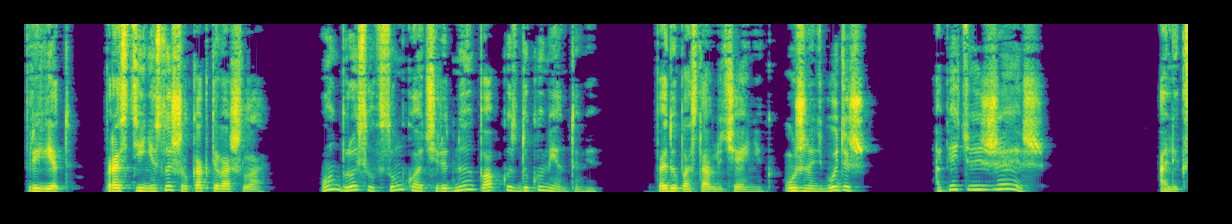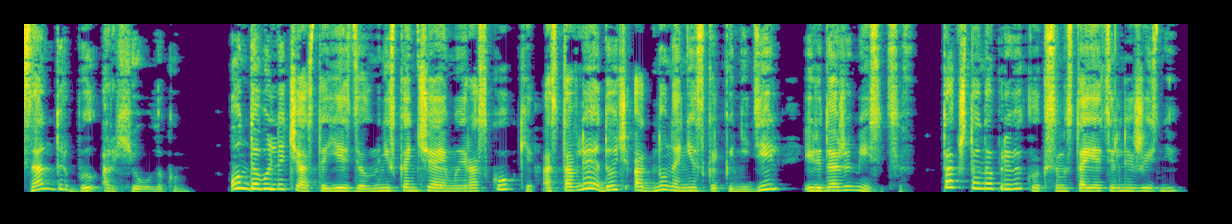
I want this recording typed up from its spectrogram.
«Привет. Прости, не слышал, как ты вошла». Он бросил в сумку очередную папку с документами. «Пойду поставлю чайник. Ужинать будешь?» «Опять уезжаешь?» Александр был археологом. Он довольно часто ездил на нескончаемые раскопки, оставляя дочь одну на несколько недель или даже месяцев. Так что она привыкла к самостоятельной жизни.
